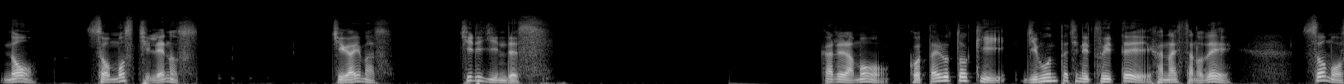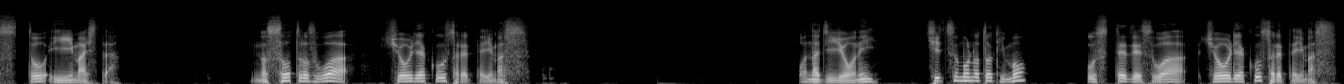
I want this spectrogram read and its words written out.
No, somos chilenos. 違います。チリ人です。彼らも答えるとき自分たちについて話したので、somos と言いました。nosotros は省略されています。同じように、質問の時も ustedes は省略されています。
